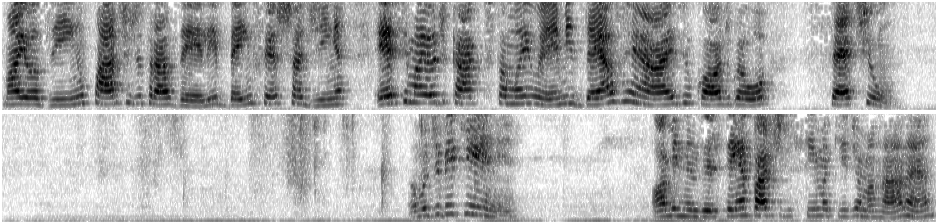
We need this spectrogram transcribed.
Maiozinho, parte de trás dele, bem fechadinha. Esse maiô de cactos tamanho M, 10 reais e o código é o 71. Vamos de biquíni. Ó, meninos, ele tem a parte de cima aqui de amarrar, né?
